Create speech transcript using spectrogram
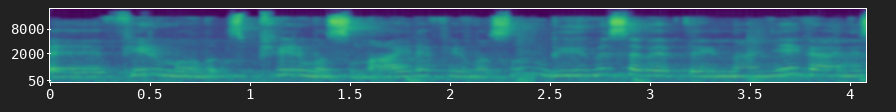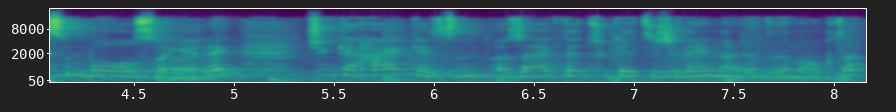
e, firmanın, firmasının, aile firmasının büyüme sebeplerinden yeganesi bu olsa gerek. Çünkü herkesin, özellikle tüketicilerin aradığı nokta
